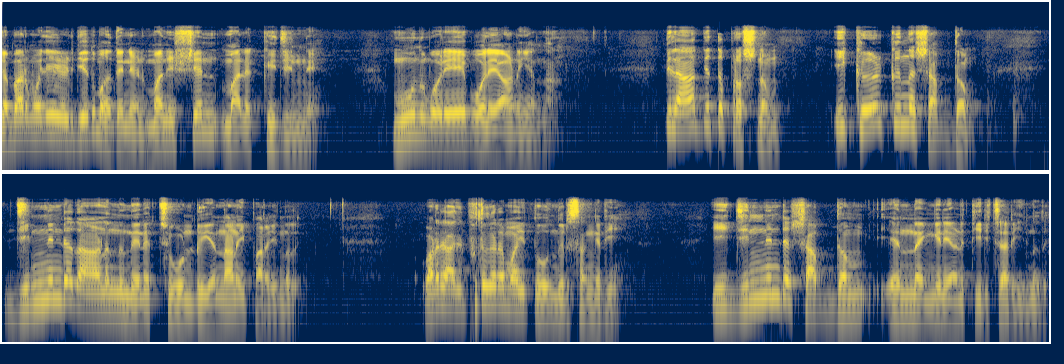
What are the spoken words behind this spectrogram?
ജബ്ബാർ മൊലി എഴുതിയതും അത് തന്നെയാണ്. മനുഷ്യൻ മലക്ക് ജിന്ന് മൂന്നും ഒരേപോലെയാണ് എന്നാണ്. ഇതിൽ ആദ്യത്തെ പ്രശ്നം ഈ കേൾക്കുന്ന ശബ്ദം ജിന്നിന്റെതാണെന്ന് നനച്ചുകൊണ്ട് എന്നാണ് ഈ പറയുന്നത്. വളരെ അത്ഭുതകരമായി തോന്നുന്നൊരു സംഗതി. ഈ ജിന്നിന്റെ ശബ്ദം എന്നെങ്ങനെയാണ് തിരിച്ചറിയുന്നത്?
